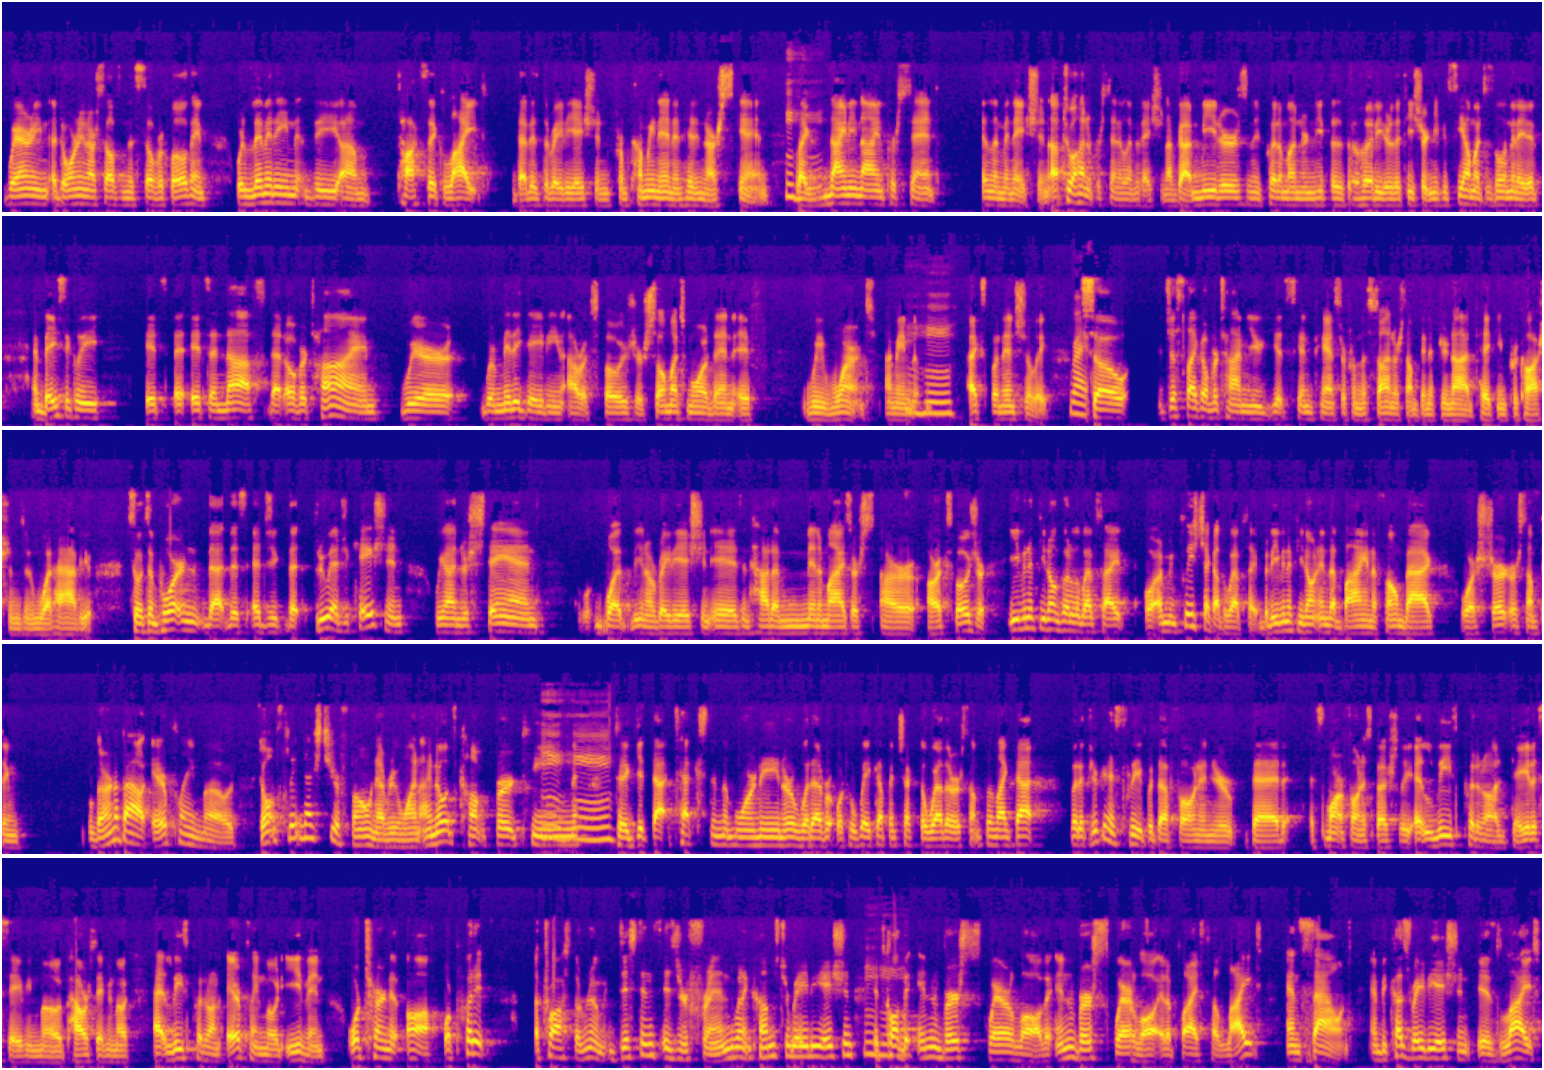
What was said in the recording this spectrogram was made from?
wearing, adorning ourselves in this silver clothing, we're limiting the um, toxic light that is the radiation from coming in and hitting our skin. Like 99% elimination, up to 100% elimination. I've got meters, and you put them underneath the, the hoodie or the t-shirt, and you can see how much is eliminated. And basically, it's it's enough that over time we're we're mitigating our exposure so much more than if we weren't. I mean, mm-hmm. exponentially. Right. So just like over time you get skin cancer from the sun or something if you're not taking precautions and what have you. So it's important that this edu- that through education we understand what you know radiation is and how to minimize our, our our exposure. Even if you don't go to the website, or I mean, please check out the website. But even if you don't end up buying a phone bag or a shirt or something, learn about airplane mode. Don't sleep next to your phone, everyone. I know it's comforting mm-hmm. to get that text in the morning or whatever, or to wake up and check the weather or something like that. But if you're going to sleep with that phone in your bed, a smartphone especially, at least put it on data saving mode, power saving mode. At least put it on airplane mode, even, or turn it off, or put it across the room. Distance is your friend when it comes to radiation. It's called the inverse square law. The inverse square law, it applies to light and sound. And because radiation is light,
